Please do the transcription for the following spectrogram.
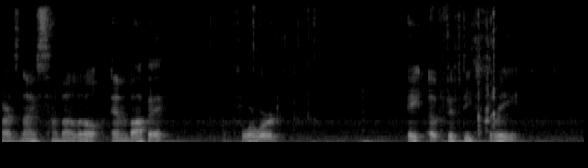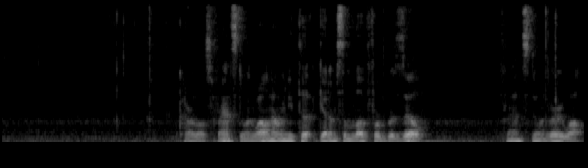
card's nice. How about a little Mbappe forward? 8 of 53. Carlos France doing well. Now we need to get him some love for Brazil. France doing very well.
